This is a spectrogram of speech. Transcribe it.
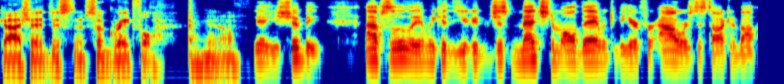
gosh, I just am so grateful you know. Yeah you should be. Absolutely. And we could you could just mention them all day and we could be here for hours just talking about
